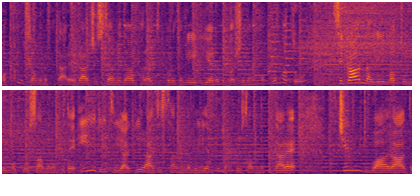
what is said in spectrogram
ಮಕ್ಕಳು ಸಾವನ್ನಪ್ಪಿದ್ದಾರೆ ರಾಜಸ್ಥಾನದ ಭರತ್ಪುರದಲ್ಲಿ ಎರಡು ವರ್ಷದ ಮಗು ಮತ್ತು ಸಿಕಾರ್ನಲ್ಲಿ ಮತ್ತೊಂದು ಮಗು ಸಾವನ್ನಪ್ಪಿದೆ ಈ ರೀತಿಯಾಗಿ ರಾಜಸ್ಥಾನದಲ್ಲಿ ಎರಡು ಮಕ್ಕಳು ಸಾವನ್ನಪ್ಪಿದ್ದಾರೆ ಚಿಂದ್ವಾರಾದ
